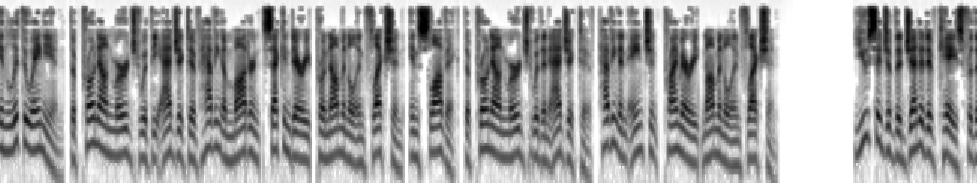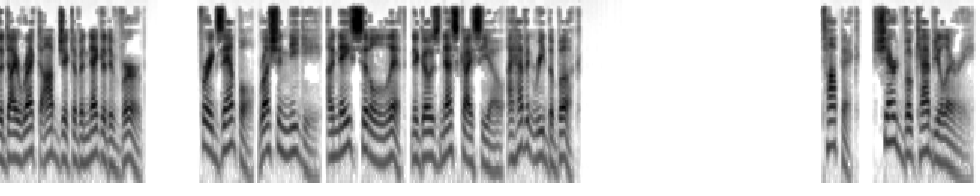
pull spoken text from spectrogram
In Lithuanian, the pronoun merged with the adjective having a modern secondary pronominal inflection. In Slavic, the pronoun merged with an adjective having an ancient primary nominal inflection. Usage of the genitive case for the direct object of a negative verb. For example, Russian nigi, a ne siddle lith, negos neskaisio I haven't read the book. Shared vocabulary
